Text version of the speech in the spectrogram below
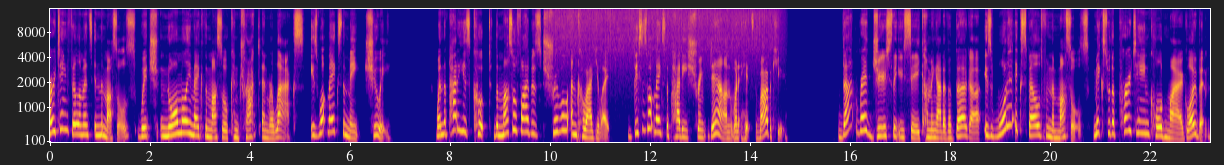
Protein filaments in the muscles, which normally make the muscle contract and relax, is what makes the meat chewy. When the patty is cooked, the muscle fibers shrivel and coagulate. This is what makes the patty shrink down when it hits the barbecue. That red juice that you see coming out of a burger is water expelled from the muscles, mixed with a protein called myoglobin.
